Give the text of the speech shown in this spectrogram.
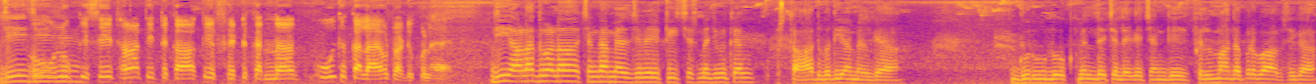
ਜੀ, ਜੀ, ਉਹਨੂੰ ਜੀ। ਕਿਸੇ ਥਾਂ ਤੇ ਟਿਕਾ ਕੇ ਫਿੱਟ ਕਰਨਾ ਉਹ ਇੱਕ ਕਲਾ ਹੈ ਉਹ ਤੁਹਾਡੇ ਕੋਲ ਹੈ ਜੀ ਆਲਾ ਦੁਆਲਾ ਚੰਗਾ ਮਿਲ ਜਵੇ ਟੀਚਰਸ ਮੈਂ ਜਿਵੇਂ ਕਿਹਾ ਵੀ ਉਸਤਾਦ ਵਧੀਆ ਮਿਲ ਗਿਆ ਗੁਰੂ ਲੋਕ ਮਿਲਦੇ ਚਲੇ ਗਏ ਚੰਗੇ ਫਿਲਮਾਂ ਦਾ ਪ੍ਰਭਾਵ ਸੀਗਾ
